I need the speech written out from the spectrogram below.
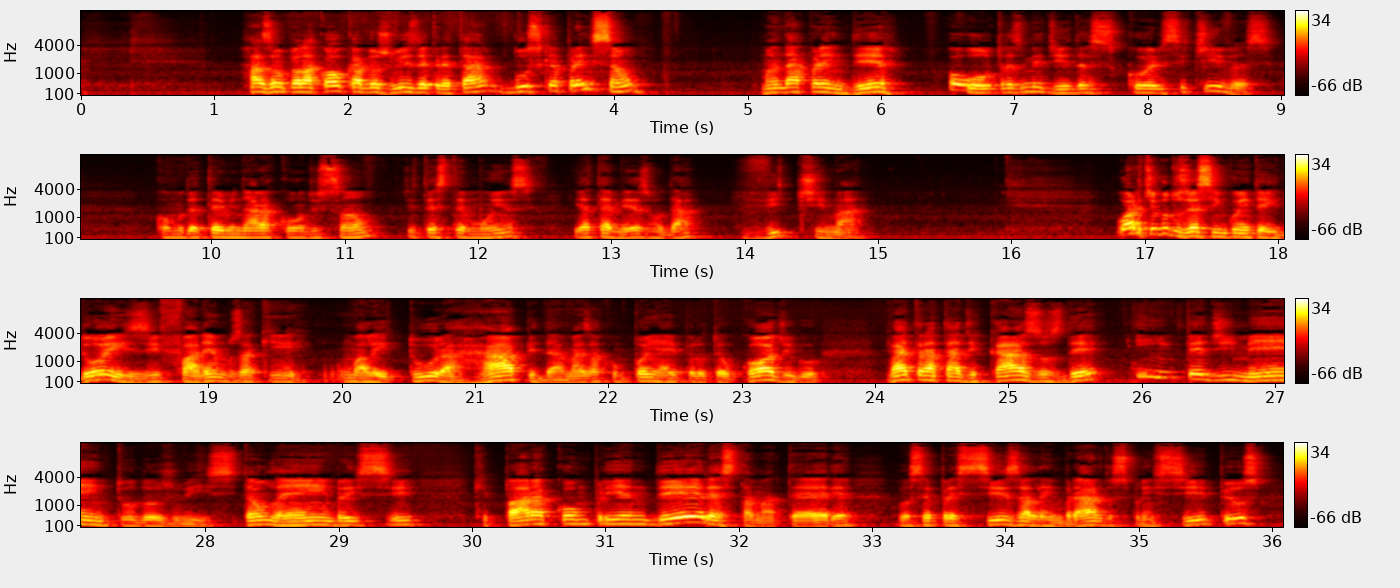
Razão pela qual cabe ao juiz decretar busca apreensão, mandar prender ou outras medidas coercitivas como determinar a condição de testemunhas e até mesmo da vítima. O artigo 252, e faremos aqui uma leitura rápida, mas acompanhe aí pelo teu código, vai tratar de casos de impedimento do juiz. Então lembre-se que para compreender esta matéria, você precisa lembrar dos princípios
